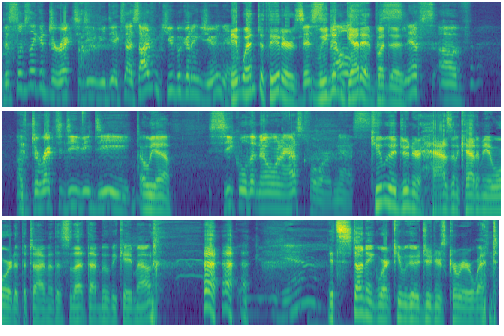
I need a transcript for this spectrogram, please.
This looks like a direct to DVD. Aside from Cuba Gooding Jr. It went to theaters. This we didn't smells- get it, the but uh, sniffs of of direct to DVD oh yeah. sequel that no one asked for. Ness. Cuba Gooding Jr. has an Academy Award at the time of this that that movie came out. Yeah. it's stunning where Cuba Gooding Jr.'s career went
